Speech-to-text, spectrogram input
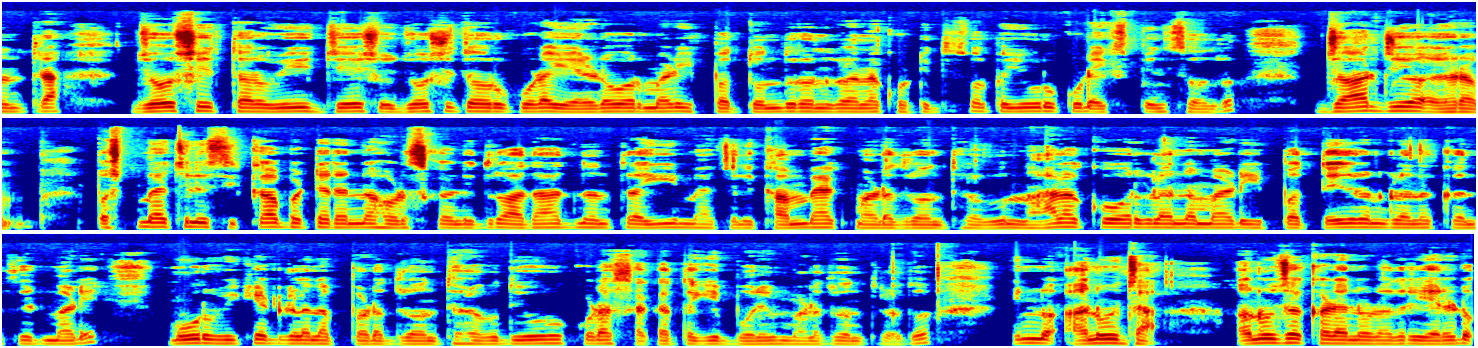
ನಂತರ ಜೋಶಿತ್ ಅವರು, ವಿ ಜೇಶ್, ಜೋಶಿತ್ ಅವರು ಕೂಡ ಎರಡು ಓವರ್ ಮಾಡಿ ಇಪ್ಪತ್ತೊಂದು ರನ್ಗಳನ್ನು ಕೊಟ್ಟಿದ್ದು. ಸ್ವಲ್ಪ ಇವರು ಕೂಡ ಎಕ್ಸ್ಪೆನ್ಸಿವ್ ಆದರು. ಜಾರ್ಜಿಯೋ ಎರಮ್ ಫಸ್ಟ್ ಮ್ಯಾಚಲ್ಲಿ ಸಿಕ್ಕಾಪಟ್ಟೆ ರನ್ನ ಹೊಡೆಸ್ಕೊಂಡಿದ್ರು. ಅದಾದ ನಂತರ ಈ ಮ್ಯಾಚಲ್ಲಿ ಕಮ್ ಬ್ಯಾಕ್ ಮಾಡಿದ್ರು ಅಂತ ಹೇಳ್ಬೋದು. ನಾಲ್ಕು ಓವರ್ಗಳನ್ನು ಮಾಡಿ ಇಪ್ಪತ್ತೈದು ರನ್ಗಳನ್ನು ಕನ್ಸಿಡ್ ಮಾಡಿ ಮೂರು ವಿಕೆಟ್ಗಳನ್ನು ಪಡೆದ್ರು ಅಂತ ಹೇಳ್ಬೋದು. ಇವರು ಕೂಡ ಸಖತ್ತಾಗಿ ಬೌಲಿಂಗ್ ಮಾಡಿದ್ರು ಅಂತ ಹೇಳ್ಬೋದು. ಇನ್ನು ಅನುಜಾ ಅನುಜ ಕಡೆ ನೋಡಿದ್ರೆ ಎರಡು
